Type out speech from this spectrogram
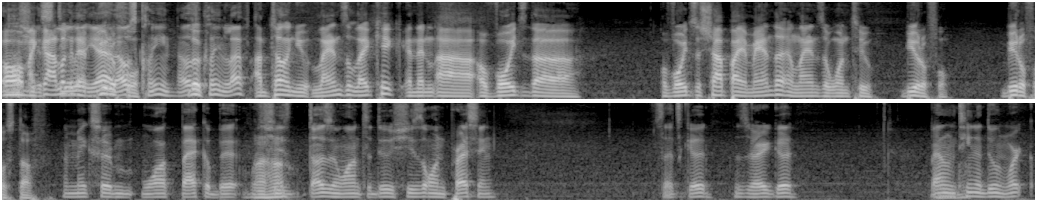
Oh my God! Look at that. it. Yeah, Beautiful. that was clean. That was Look. a clean left. I'm telling you, lands the leg kick and then uh, avoids the avoids the shot by Amanda and lands the one two. Beautiful, beautiful stuff. It makes her walk back a bit, which Uh-huh. she doesn't want to do. She's the one pressing. So that's good. This is very good. Valentina doing work.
